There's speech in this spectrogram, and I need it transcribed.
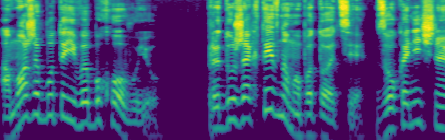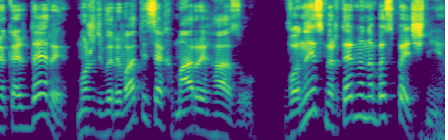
а може бути і вибуховою. При дуже активному потоці з вулканічної кальдери можуть вириватися хмари газу. Вони смертельно небезпечні,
